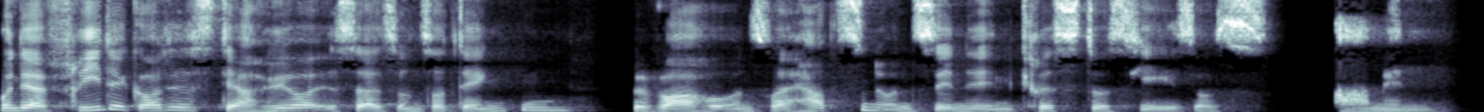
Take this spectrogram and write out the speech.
Und der Friede Gottes, der höher ist als unser Denken, bewahre unsere Herzen und Sinne in Christus Jesus. Amen.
